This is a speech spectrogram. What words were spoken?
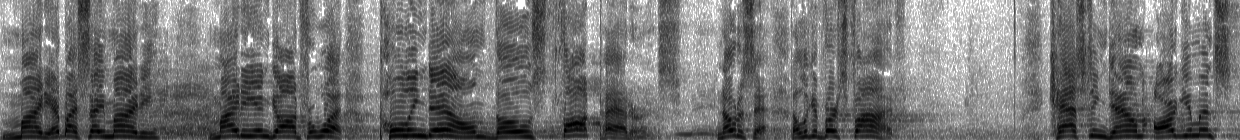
Mighty. Everybody say mighty. Mighty in God for what? Pulling down those thought patterns. Notice that. Now look at verse 5. Casting down arguments.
